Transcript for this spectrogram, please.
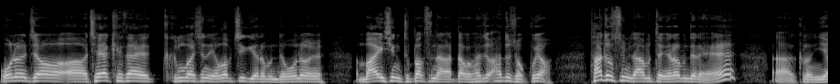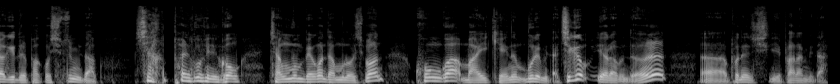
오늘 저 어, 제약회사에 근무하시는 영업직 여러분들 오늘 마이신 두 박스 나갔다고 하도, 하도 좋고요. 다 좋습니다. 아무튼 여러분들의 아, 그런 이야기들 받고 싶습니다. 샵8910 장문 100원 단문 50원 콩과 마이케이는 무료입니다. 지금 여러분들 아, 보내주시기 바랍니다.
